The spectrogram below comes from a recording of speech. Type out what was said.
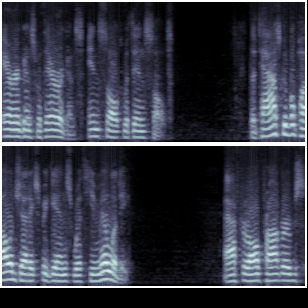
arrogance with arrogance, insult with insult. The task of apologetics begins with humility. After all, Proverbs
